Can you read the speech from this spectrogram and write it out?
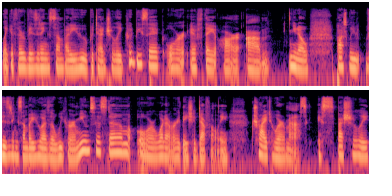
like if they're visiting somebody who potentially could be sick or if they are um, you know, possibly visiting somebody who has a weaker immune system or whatever, they should definitely try to wear a mask, especially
